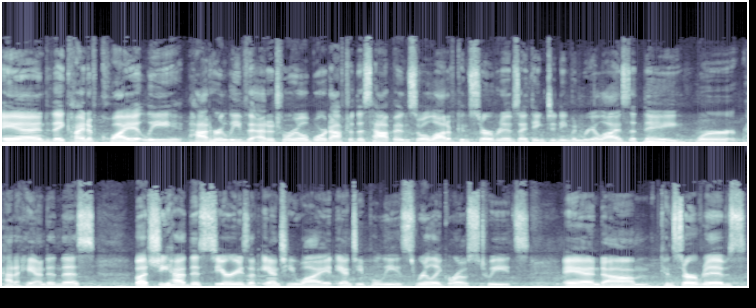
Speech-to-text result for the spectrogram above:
and they kind of quietly had her leave the editorial board after this happened. So a lot of conservatives, I think, didn't even realize that they mm. were had a hand in this. But she had this series of anti-white, anti-police, really gross tweets, and um, conservatives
